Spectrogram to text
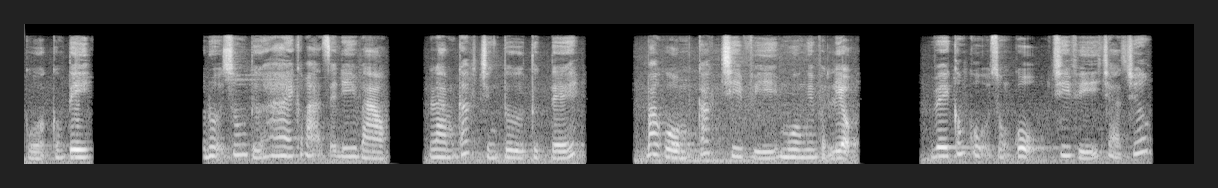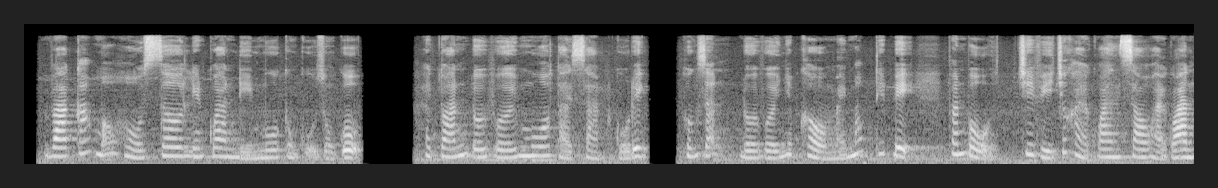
của công ty. Nội dung thứ hai các bạn sẽ đi vào làm các chứng từ thực tế, bao gồm các chi phí mua nguyên vật liệu, về công cụ dụng cụ, chi phí trả trước và các mẫu hồ sơ liên quan đến mua công cụ dụng cụ. Hạch toán đối với mua tài sản cố định, hướng dẫn đối với nhập khẩu máy móc thiết bị, phân bổ chi phí trước hải quan sau hải quan,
